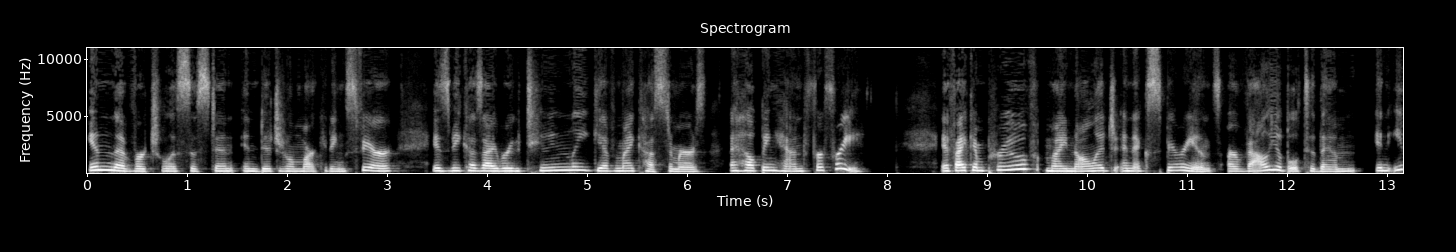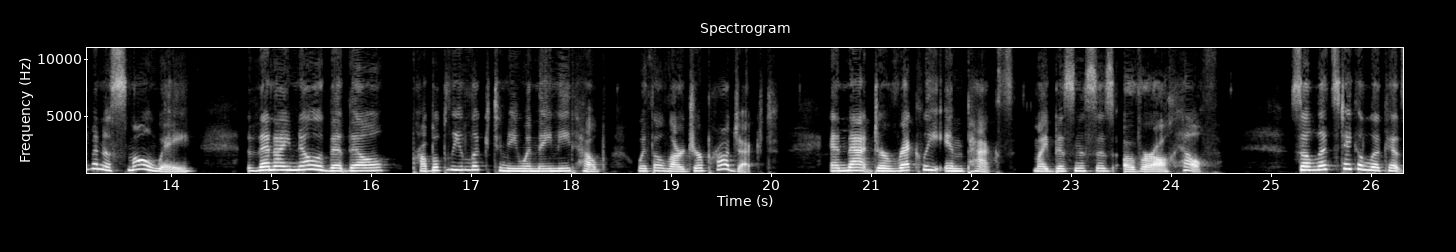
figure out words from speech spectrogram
in the virtual assistant in digital marketing sphere is because I routinely give my customers a helping hand for free. If I can prove my knowledge and experience are valuable to them in even a small way, then I know that they'll probably look to me when they need help with a larger project. And that directly impacts my business's overall health. So let's take a look at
